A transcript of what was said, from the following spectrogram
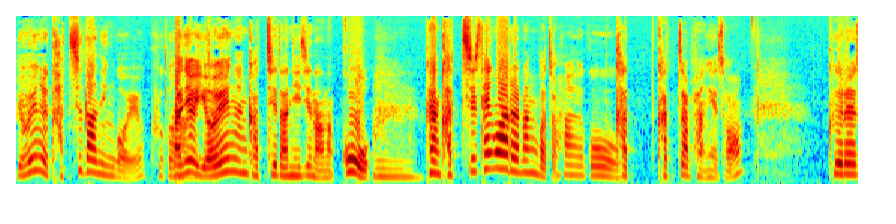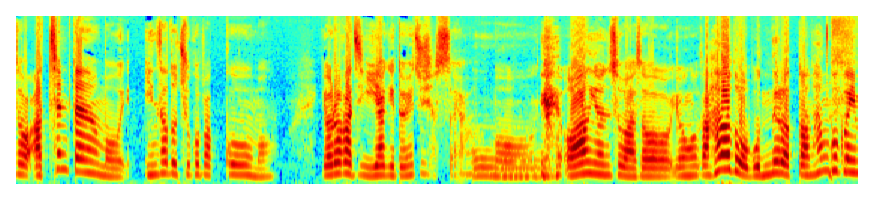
여행을 같이 다닌 거예요? 그건 아니요 아니죠? 여행은 같이 다니진 않았고 음. 그냥 같이 생활을 한 거죠 하고 각, 각자 방에서 그래서 아침 때는 뭐 인사도 주고받고 뭐 여러 가지 이야기도 해주셨어요. 오. 뭐 어학연수 와서 영어가 하나도 못 늘었던 한국인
